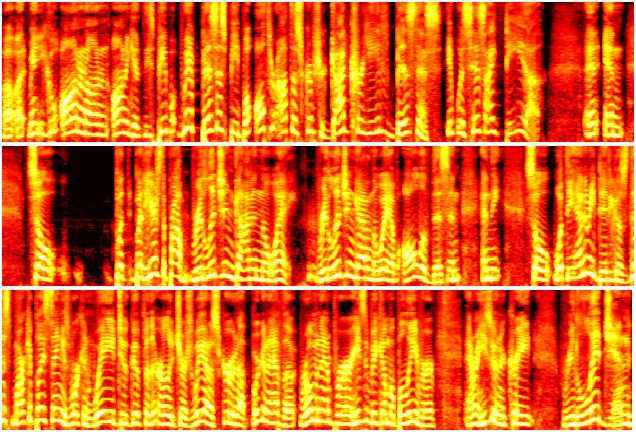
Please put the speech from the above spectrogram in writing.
Uh, I mean, you go on and on and on again. These people, we have business people all throughout the scripture. God created business. It was his idea. And, and so but but here's the problem. Religion got in the way. Religion got in the way of all of this and and the so what the enemy did he goes this marketplace thing is working way too good for the early church. We got to screw it up. We're going to have the roman emperor he's going to become a believer and he's going to create religion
